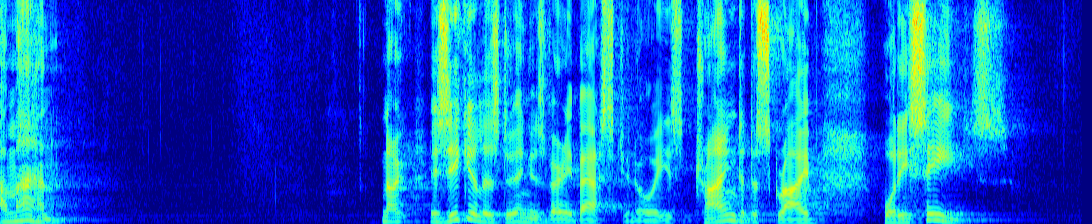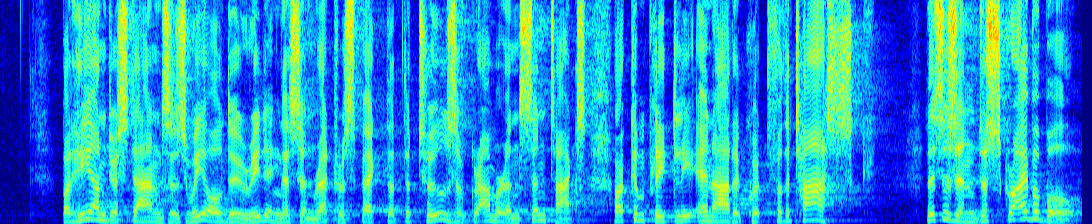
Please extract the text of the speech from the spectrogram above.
a man. Now, Ezekiel is doing his very best, you know. He's trying to describe what he sees. But he understands, as we all do, reading this in retrospect, that the tools of grammar and syntax are completely inadequate for the task. This is indescribable.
